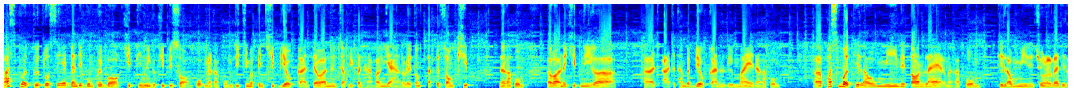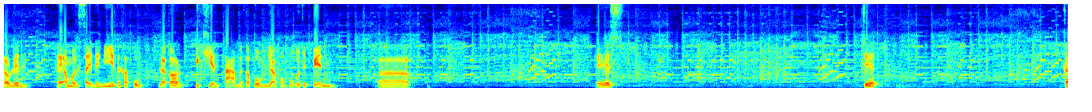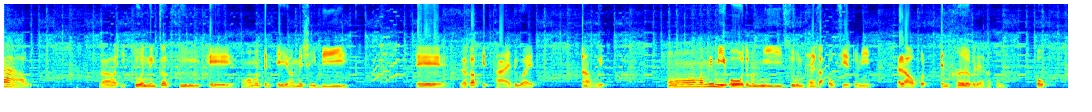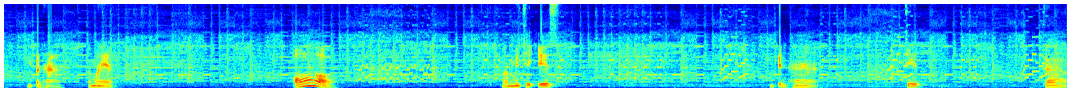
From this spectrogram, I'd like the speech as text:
พาสเวิร์ดคือตัวเซฟอย่างที่ผมเคยบอกคลิปที่ 1 กับคลิปที่ 2 ผมนะครับผมที่จริงมันเป็นคลิปเดียวกัน แต่ว่าเนื่องจากมีปัญหาบางอย่างก็เลยต้องตัดเป็น 2 คลิปนะครับผมแล้วก็ในคลิปนี้ก็อาจจะทำแบบเดียวกันหรือไม่นะครับผมพาสเวิร์ดที่เรามีในตอนแรกนะครับผมที่เรามีในช่วงแรกๆที่เราเล่น ให้เอามาใส่ในนี้นะครับผมแล้วก็ไปเขียนตามนะครับผมอย่างของผมก็จะเป็นเอ่อ S 7 9 แล้วอีกตัวหนึ่งก็คือ A อ๋อ มันเป็น A มันไม่ใช่ B A แล้วก็ปิดท้ายด้วย อ้าวเฮ้ย อ๋อ มันไม่มี O แต่มันมีศูนย์แทนก็โอเคตัวนี้ แล้วเรากด enter ไปเลยครับผม โอ้มีปัญหาทำไมอะ อ๋อ มันไม่ใช่ S มันเป็น5เจ็ด เก้า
